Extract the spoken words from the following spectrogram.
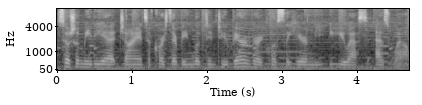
social media giants. Of course, they're being looked into very, very closely here in the U.S. as well.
